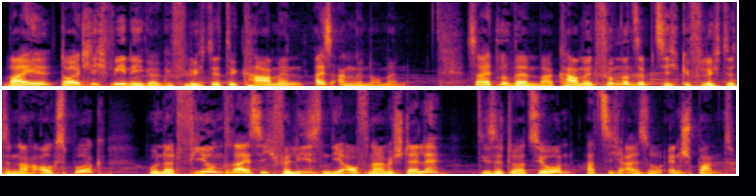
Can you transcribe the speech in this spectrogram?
weil deutlich weniger Geflüchtete kamen als angenommen. Seit November kamen 75 Geflüchtete nach Augsburg, 134 verließen die Aufnahmestelle, die Situation hat sich also entspannt.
